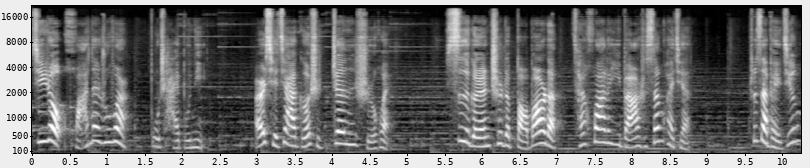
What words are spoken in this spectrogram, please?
鸡肉滑嫩入味儿，不柴不腻。而且价格是真实惠，四个人吃的饱饱的，才花了一百二十三块钱，这在北京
